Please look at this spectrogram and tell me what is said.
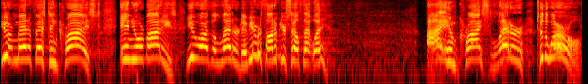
You are manifesting Christ in your bodies. You are the lettered. Have you ever thought of yourself that way? I am Christ's letter to the world.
